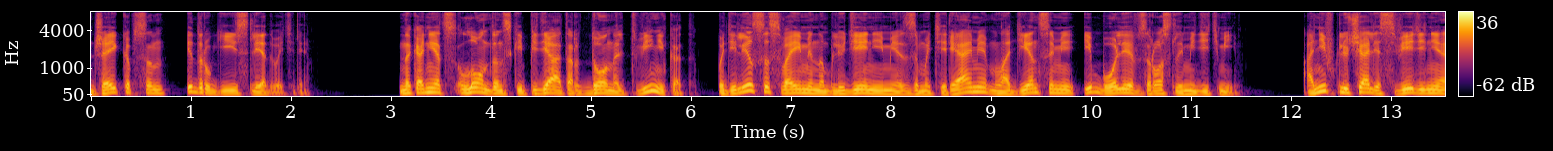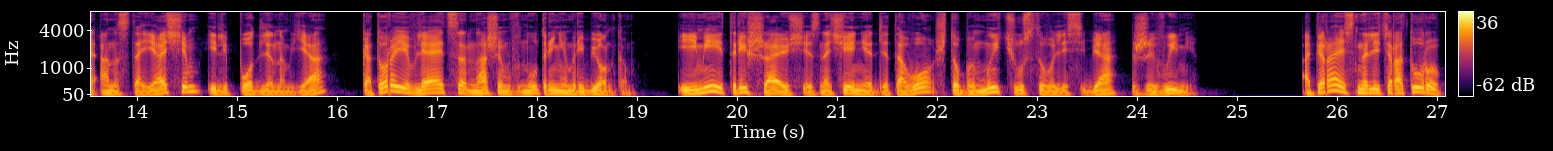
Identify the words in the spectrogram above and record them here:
Джейкобсон и другие исследователи. Наконец, лондонский педиатр Дональд Винникот поделился своими наблюдениями за матерями, младенцами и более взрослыми детьми. Они включали сведения о настоящем или подлинном «я», которое является нашим внутренним ребенком и имеет решающее значение для того, чтобы мы чувствовали себя живыми. Опираясь на литературу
